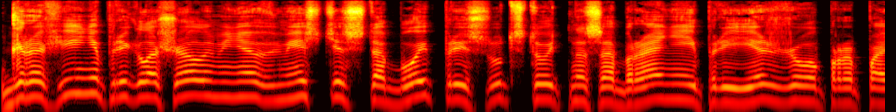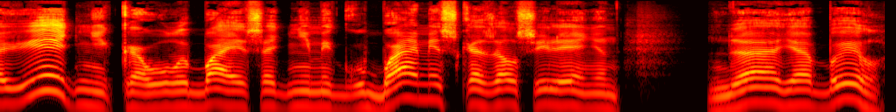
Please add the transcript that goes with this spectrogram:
Графиня приглашала меня вместе с тобой присутствовать на собрании приезжего проповедника, улыбаясь одними губами, сказал Селенин. Да, я был,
